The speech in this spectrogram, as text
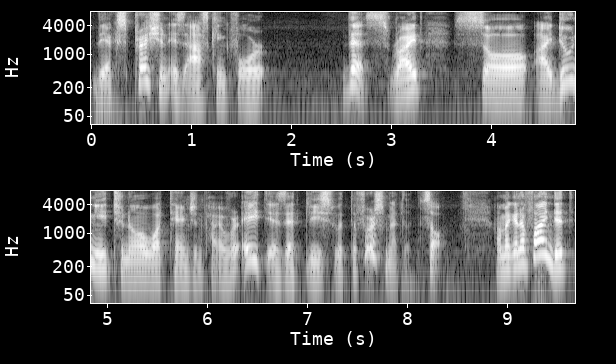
the expression is asking for this, right? So I do need to know what tangent pi over 8 is, at least with the first method. So how am I going to find it?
